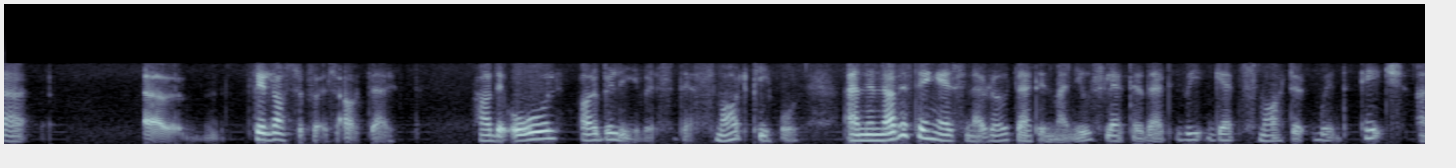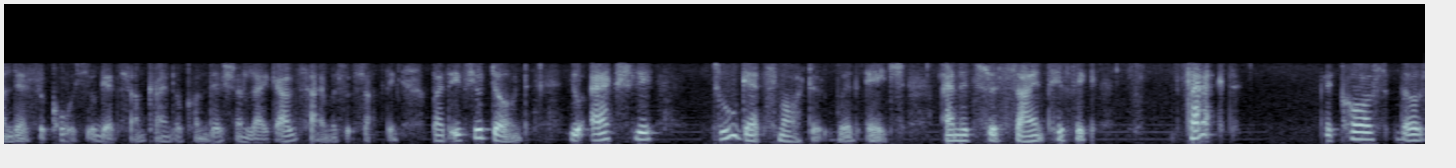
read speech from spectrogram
uh, uh, philosophers out there, how they all are believers. They're smart people and another thing is, and I wrote that in my newsletter, that we get smarter with age, unless, of course, you get some kind of condition like Alzheimer's or something. But if you don't, you actually do get smarter with age. And it's a scientific fact because those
